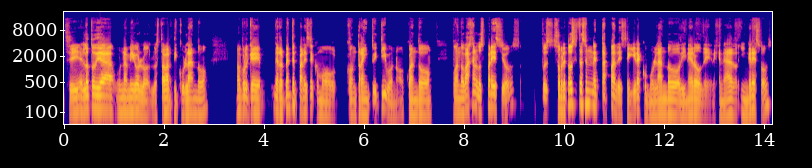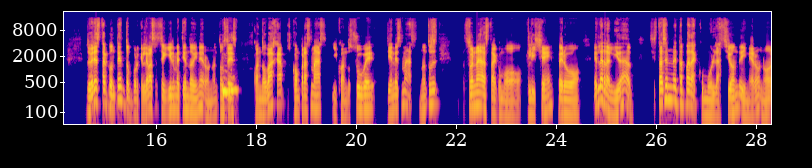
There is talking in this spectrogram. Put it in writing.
Sí, el otro día un amigo lo, lo estaba articulando, ¿no? Porque de repente parece como contraintuitivo, ¿no? Cuando cuando bajan los precios, pues sobre todo si estás en una etapa de seguir acumulando dinero, de, generar ingresos, deberías estar contento porque le vas a seguir metiendo dinero, ¿no? Entonces, cuando baja, pues compras más y cuando sube, tienes más, ¿no? Entonces, suena hasta como cliché, pero es la realidad. Si estás en una etapa de acumulación de dinero, ¿no?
